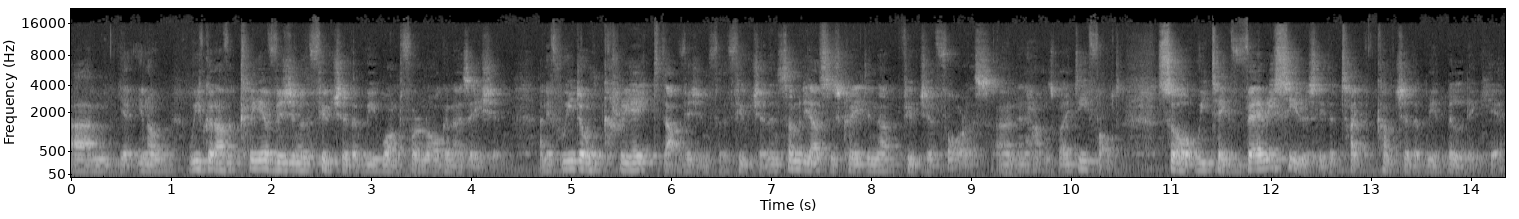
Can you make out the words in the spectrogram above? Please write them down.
Um, you, you know, we've got to have a clear vision of the future that we want for an organisation. And if we don't create that vision for the future, then somebody else is creating that future for us, and it happens by default. So we take very seriously the type of culture that we're building here.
